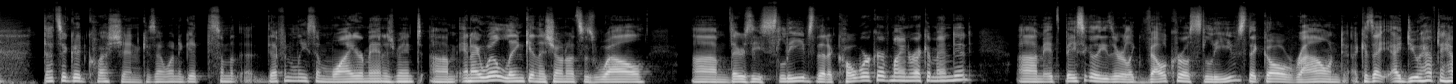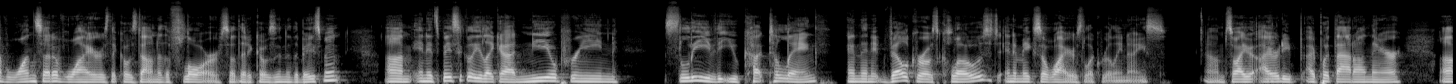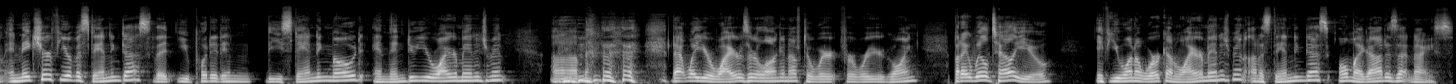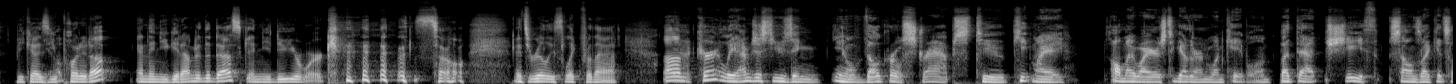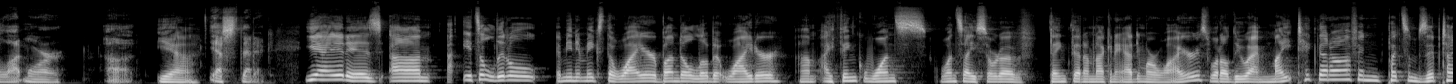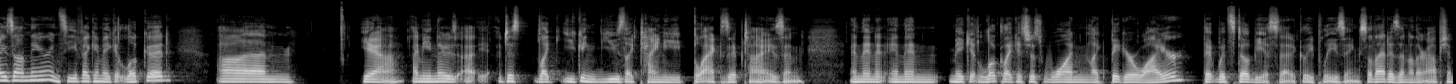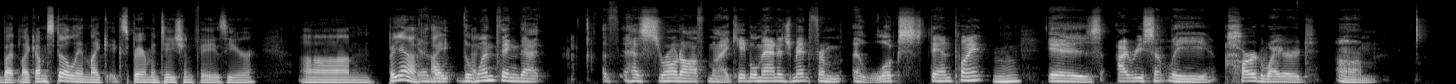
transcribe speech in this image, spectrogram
that's a good question because I want to get some definitely some wire management. Um, and I will link in the show notes as well. Um, there's these sleeves that a coworker of mine recommended. Um, it's basically they're like Velcro sleeves that go around because I, I, do have to have one set of wires that goes down to the floor so that it goes into the basement. Um, and it's basically like a neoprene sleeve that you cut to length and then it Velcros closed and it makes the wires look really nice. Um, so I, I, already I put that on there, um, and make sure if you have a standing desk that you put it in the standing mode and then do your wire management. Um, that way your wires are long enough to where for where you're going. But I will tell you, if you want to work on wire management on a standing desk, oh my God, is that nice? Because yep. you put it up and then you get under the desk and you do your work. so it's really slick for that. Um, yeah, currently, I'm just using you know Velcro straps to keep my all my wires together in one cable, but that sheath sounds like it's a lot more uh, yeah aesthetic. Yeah, it is. Um, it's a little. I mean, it makes the wire bundle a little bit wider. Um, I think once once I sort of think that I'm not going to add any more wires, what I'll do, I might take that off and put some zip ties on there and see if I can make it look good. Um, yeah, I mean, there's uh, just like you can use like tiny black zip ties and and then and then make it look like it's just one like bigger wire that would still be aesthetically pleasing. So that is another option. But like I'm still in like experimentation phase here. Um, but yeah, yeah the, I, the I, one thing that has thrown off my cable management from a looks standpoint mm-hmm. is I recently hardwired um,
